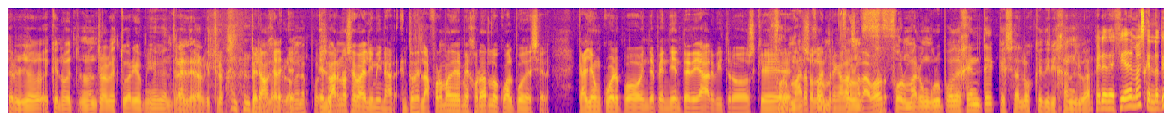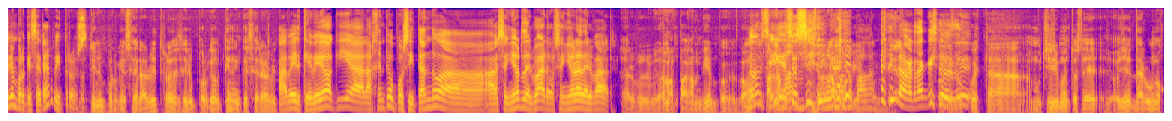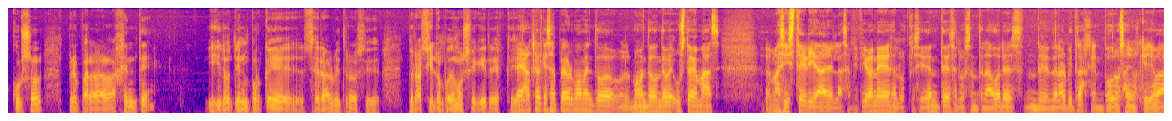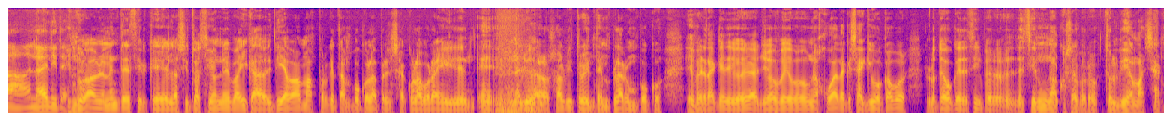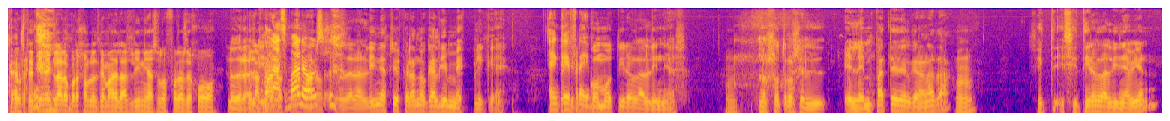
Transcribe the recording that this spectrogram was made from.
Pero yo es que no entro, no entro al vestuario mío y voy a entrar el del árbitro. Pero Ángel, lo el- menos el posible. VAR no se va a eliminar. Entonces, la forma de mejorarlo, ¿cuál puede ser? Que haya un cuerpo independiente de árbitros que formar, solo form- entren a la form- labor. formar un grupo de gente que sean los que dirijan el bar. Pero decía además que no tienen por qué ser No árbitros. tienen por qué ser árbitros, es decir, ¿por qué tienen que ser árbitros? A ver, que veo aquí a la gente opositando a, a señor del bar o señora del bar. Claro, pues además pagan bien. Porque, vamos, No, sí, pagan eso sí. Pagan no bien, pagan. porque- La verdad que eso porque nos sí. cuesta muchísimo. Entonces, oye, dar unos cursos, preparar a la gente y no tienen por qué ser árbitros, y- pero así no podemos seguir. Es que ¿Cree Ángel que es el peor momento, el momento donde usted ve más, más histeria en las aficiones, en los presidentes, en los entrenadores de- del arbitraje, en todos los años que lleva en la élite? Indudablemente decir que la situación va y cada día va más porque tampoco la prensa colabora en, en- en ayudar a los árbitros, en templar un poco. Es verdad que digo, "Oiga, yo veo una jugada que se ha equivocado, pues, lo tengo que decir, pero decir una cosa, pero todo el día machacar. Pero usted tiene claro, por ejemplo, el tema de las líneas o los fueras de juego. Lo de las líneas. Las de manos. Lo de las líneas estoy esperando que alguien me explique. ¿En qué decir, frame? ¿Cómo tiran las líneas? Mm. Nosotros el, el empate del Granada, Mm. si, si tiran la línea bien,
